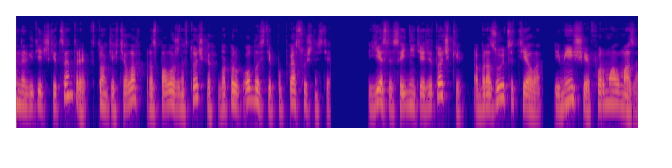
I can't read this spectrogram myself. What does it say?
энергетические центры в тонких телах расположены в точках вокруг области пупка сущности. Если соединить эти точки, образуется тело, имеющее форму алмаза.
